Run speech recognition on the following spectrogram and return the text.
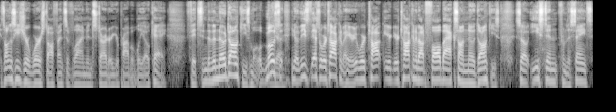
as long as he's your worst offensive lineman starter you're probably okay. Fits into the no donkeys mold most Yeah. you know these that's what we're talking about here. We're talk you're, you're talking about fallbacks on no donkeys. So easton from the saints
